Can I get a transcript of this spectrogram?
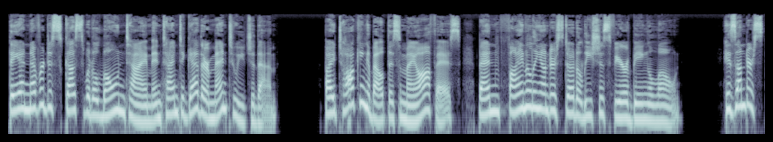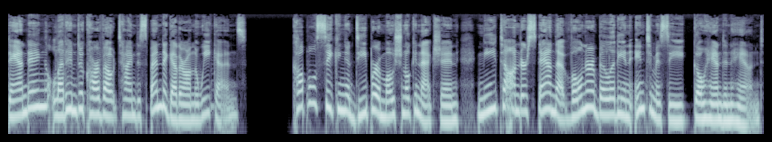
They had never discussed what alone time and time together meant to each of them. By talking about this in my office, Ben finally understood Alicia's fear of being alone. His understanding led him to carve out time to spend together on the weekends. Couples seeking a deeper emotional connection need to understand that vulnerability and intimacy go hand in hand.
